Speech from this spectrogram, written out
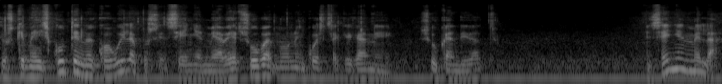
Los que me discuten en Coahuila, pues enséñenme, a ver, súbanme una encuesta que gane su candidato. Enséñenmela.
